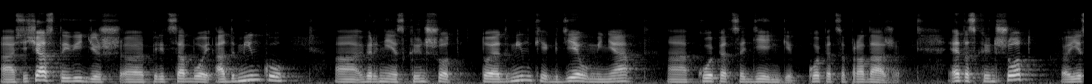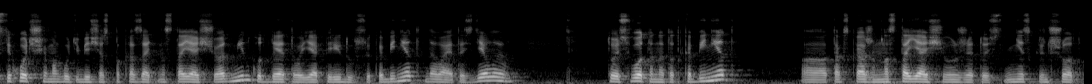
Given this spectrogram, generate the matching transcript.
А, сейчас ты видишь а, перед собой админку, вернее скриншот той админки, где у меня копятся деньги, копятся продажи. Это скриншот Э, если хочешь, я могу тебе сейчас показать настоящую админку. Для этого я перейду в свой кабинет. Давай это сделаем. То есть вот он этот кабинет, э, так скажем, настоящий уже, то есть не скриншот.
